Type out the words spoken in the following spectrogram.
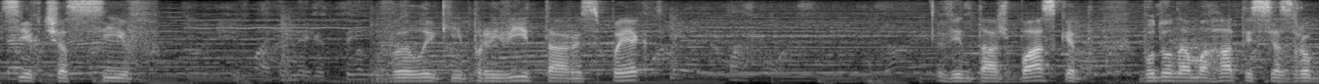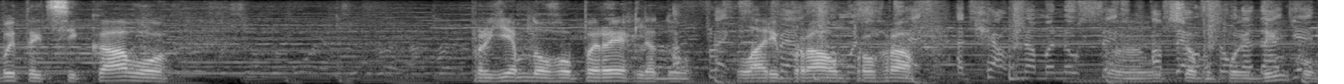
цих часів великий привіт та респект. Вінтаж баскет. Буду намагатися зробити цікаво. Приємного перегляду. Ларі Браун програв е, у цьому поєдинку.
